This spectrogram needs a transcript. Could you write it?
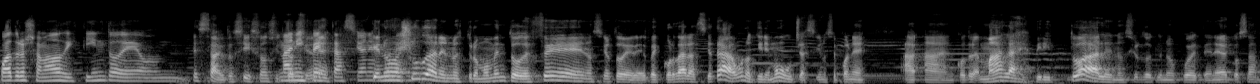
cuatro llamados distintos de Exacto, sí, son situaciones manifestaciones que nos ayudan en nuestro momento de fe, ¿no es cierto?, de recordar hacia atrás. Uno tiene muchas, y uno se pone a, encontrar más las espirituales, ¿no es cierto?, que uno puede tener cosas,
